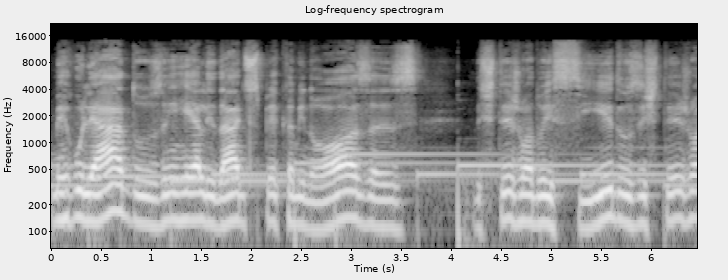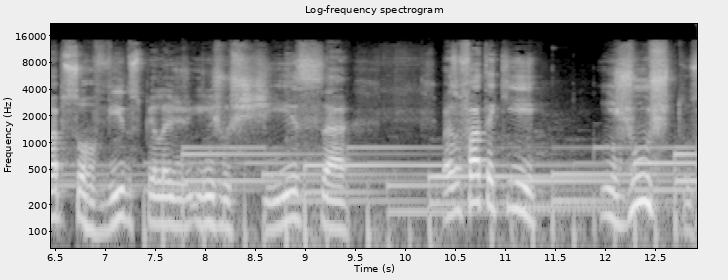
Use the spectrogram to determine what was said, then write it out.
mergulhados em realidades pecaminosas, estejam adoecidos, estejam absorvidos pela injustiça. Mas o fato é que injustos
